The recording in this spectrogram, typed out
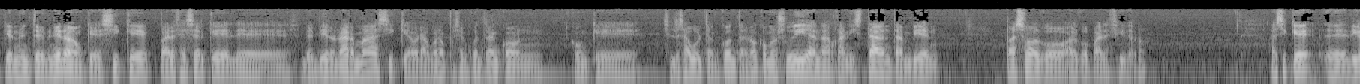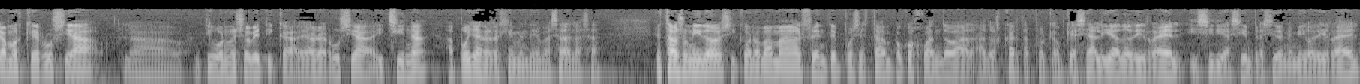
que, no intervinieron, aunque sí que parece ser que les vendieron armas y que ahora bueno pues se encuentran con, con que se les ha vuelto en contra, ¿no? Como en su día en Afganistán también pasó algo algo parecido, ¿no? Así que eh, digamos que Rusia, la antigua Unión Soviética y ahora Rusia y China apoyan el régimen de Bashar al-Assad. Estados Unidos y con Obama al frente pues está un poco jugando a, dos cartas porque aunque sea aliado de Israel y Siria siempre ha sido enemigo de Israel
